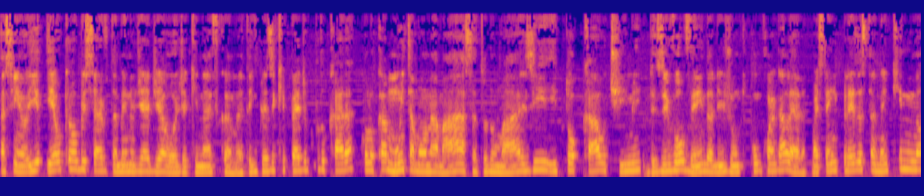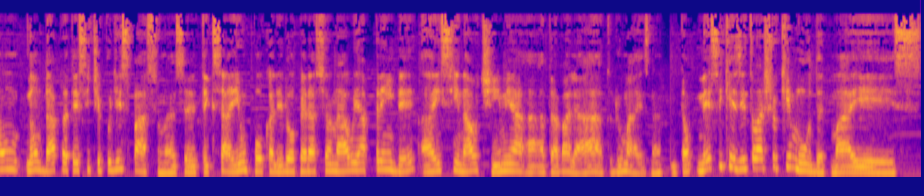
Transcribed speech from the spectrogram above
Assim, eu, e é o que eu observo também no dia a dia hoje aqui na F-Câmara. Tem empresa que pede pro cara colocar muita mão na massa tudo mais e, e tocar o time desenvolvendo ali junto com, com a galera. Mas tem empresa empresas também que não, não dá para ter esse tipo de espaço, né? Você tem que sair um pouco ali do operacional e aprender a ensinar o time a, a trabalhar, tudo mais, né? Então, nesse quesito eu acho que muda, mas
